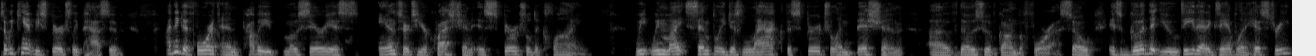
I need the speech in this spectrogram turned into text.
So we can't be spiritually passive. I think a fourth and probably most serious answer to your question is spiritual decline. We, we might simply just lack the spiritual ambition of those who have gone before us. So it's good that you see that example in history.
